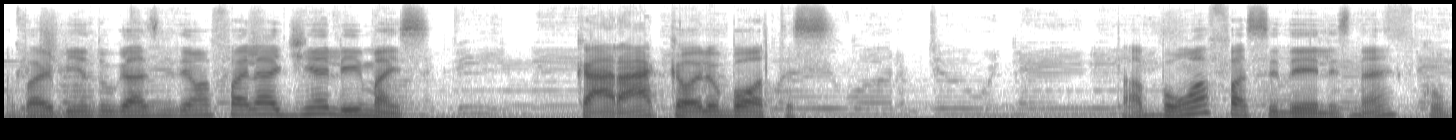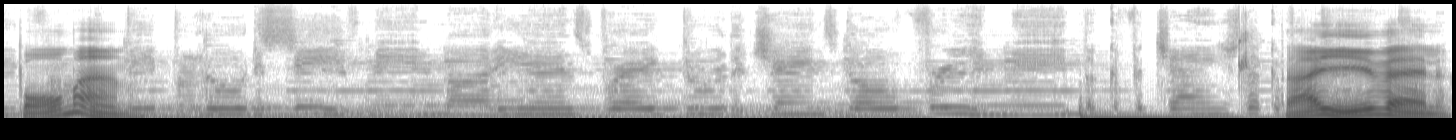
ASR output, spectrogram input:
A barbinha do Gasly deu uma falhadinha ali, mas... Caraca, olha o Bottas. Tá bom a face deles, né? Ficou bom, mano. Tá aí, velho.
